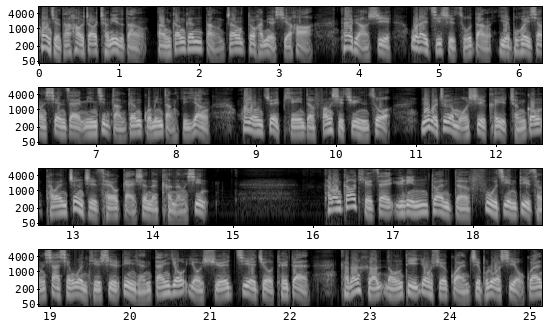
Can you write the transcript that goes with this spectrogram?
况且他号召成立的党党纲跟党章都还没有写好，他也表示未来即使阻挡，也不会像现在民进党跟国民党一样，会用最便宜的方式去运作。如果这个模式可以成功，台湾政治才有改善的可能性。台湾高铁在榆林段的附近地层下陷问题是令人担忧，有学界就推断可能和农地用水管制不落实有关。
